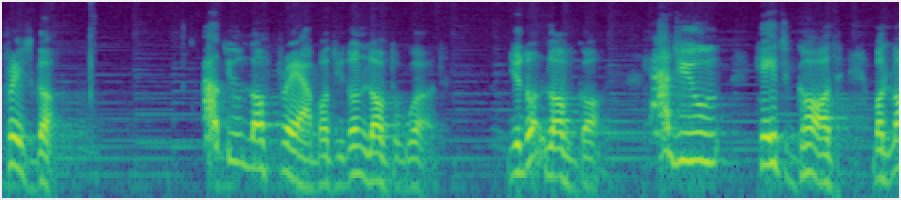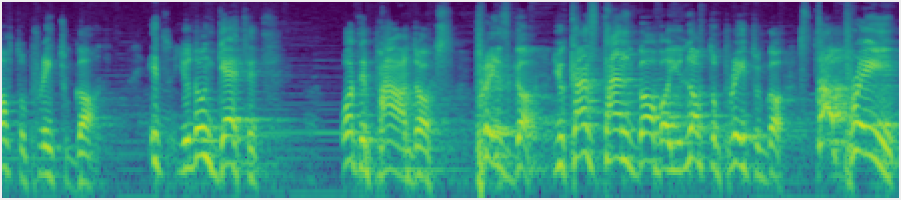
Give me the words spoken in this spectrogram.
Praise God. How do you love prayer but you don't love the word? You don't love God. How do you hate God but love to pray to God? It's you don't get it. What a paradox. Praise God. You can't stand God, but you love to pray to God. Stop praying.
